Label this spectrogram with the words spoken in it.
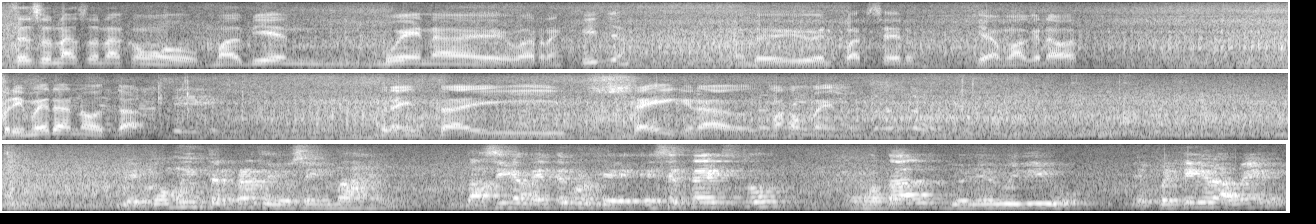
Esta es una zona como más bien buena de Barranquilla, donde vive el parcero que vamos a grabar. Primera nota, 36 grados, más o menos. de cómo interpreto yo esa imagen. Básicamente porque ese texto, como tal, yo llego y digo, después que grabé,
